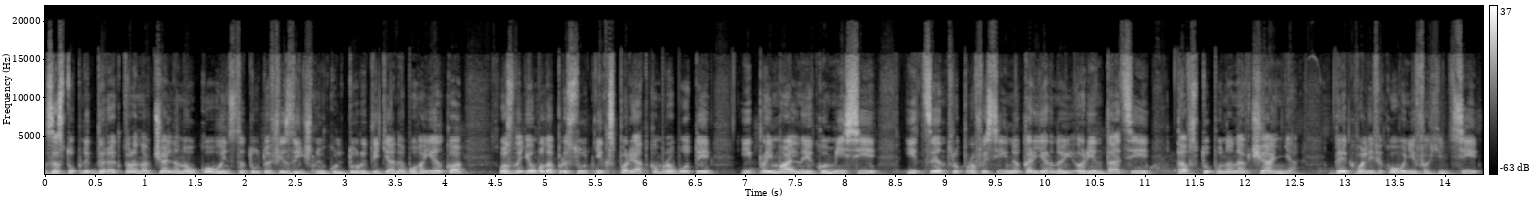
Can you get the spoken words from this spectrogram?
заступник директора навчально-наукового інституту фізичної культури Тетяна Богаєнко ознайомила присутніх з порядком роботи і приймальної комісії, і центру професійно-кар'єрної орієнтації та вступу на навчання, де кваліфіковані фахівці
